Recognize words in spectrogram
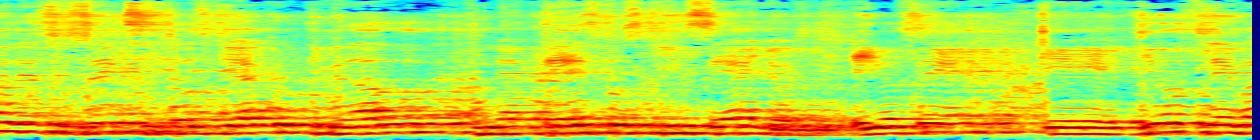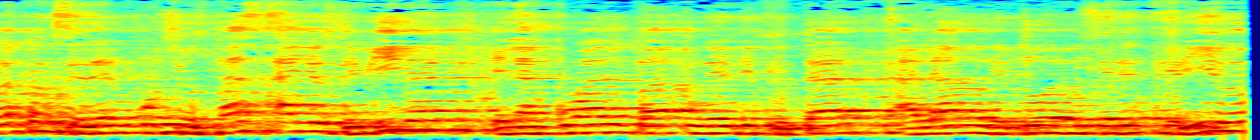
uno de esos éxitos que ha cultivado durante estos 15 años. Y yo sé que Dios le va a conceder muchos más años de vida en la cual va a poder disfrutar al lado de todos los seres queridos.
